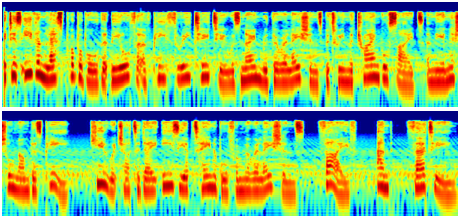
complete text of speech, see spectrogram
It is even less probable that the author of P322 was known with the relations between the triangle sides and the initial numbers P, Q which are today easy obtainable from the relations 5 and 13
